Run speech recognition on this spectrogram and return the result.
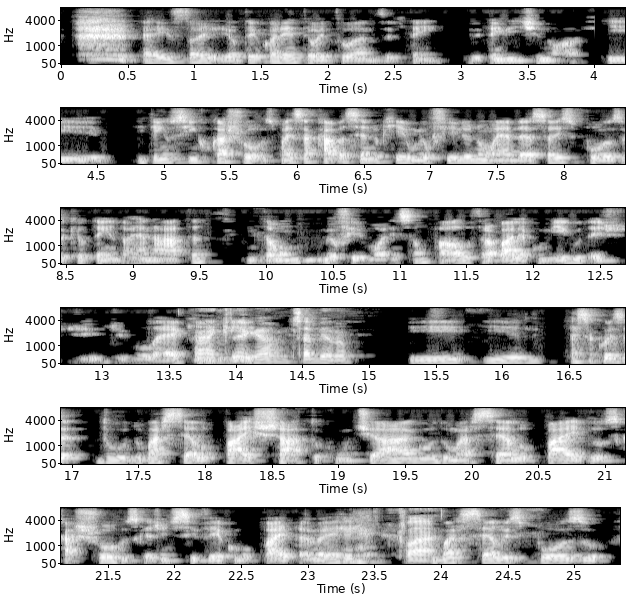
É isso aí. Eu tenho 48 anos, ele tem, ele tem 29. E, e tenho cinco cachorros, mas acaba sendo que o meu filho não é dessa esposa que eu tenho, da Renata. Então, meu filho mora em São Paulo, trabalha comigo desde de, de moleque. Ah, que legal, não sabia não. E, e ele, essa coisa do, do, Marcelo pai chato com o Tiago, do Marcelo pai dos cachorros, que a gente se vê como pai também, claro. do Marcelo esposo,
